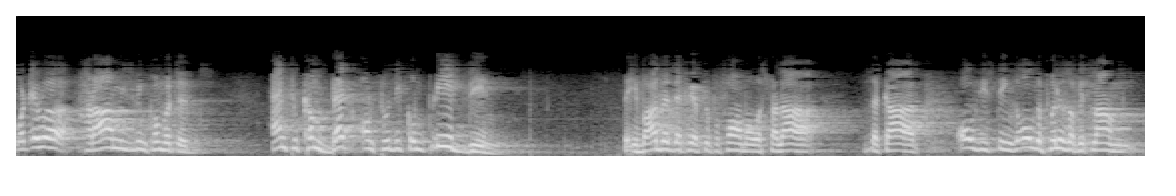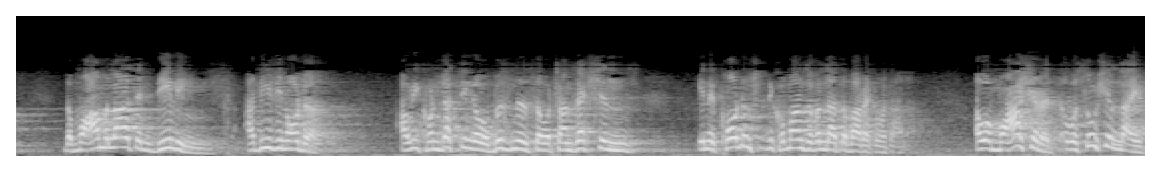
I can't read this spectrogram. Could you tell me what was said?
whatever haram is being committed? And to come back onto the complete deen. The ibadah that we have to perform, our salah, zakat, all these things, all the pillars of Islam, the muamalat and dealings, are these in order? Are we conducting our business, our transactions in accordance with the commands of Allah Ta'ala? our muasharat, our social life,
